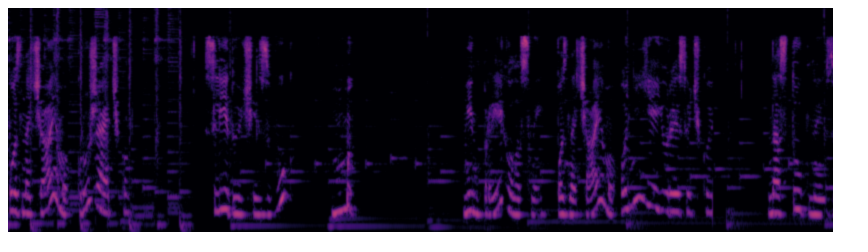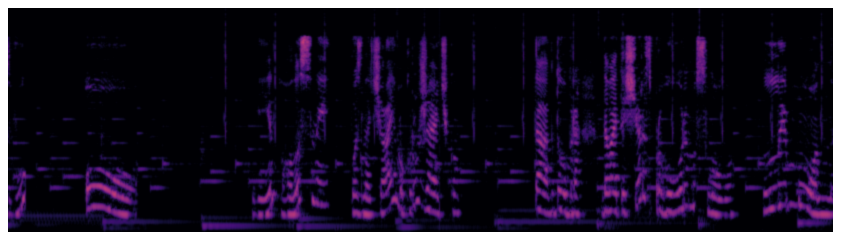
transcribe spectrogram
Позначаємо кружечком. Слідуючий звук М. Він приголосний. Позначаємо однією рисочкою. Наступний звук О. Він голосний. Позначаємо кружечком. Так, добре. Давайте ще раз проговоримо слово. Лимон.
